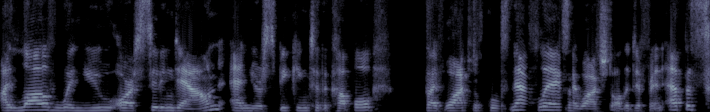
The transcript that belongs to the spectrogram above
I love when you are sitting down and you're speaking to the couple. I've watched, of course, Netflix. I watched all the different episodes.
